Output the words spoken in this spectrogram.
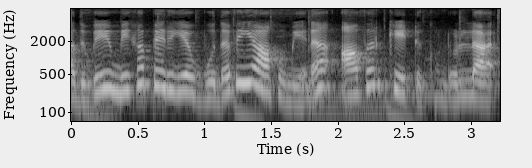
அதுவே மிகப்பெரிய உதவியாகும் என அவர் கேட்டுக்கொண்டுள்ளார்.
